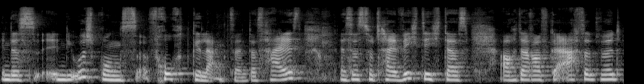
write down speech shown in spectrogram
in das, in die Ursprungsfrucht gelangt sind. Das heißt, es ist total wichtig, dass auch darauf geachtet wird,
